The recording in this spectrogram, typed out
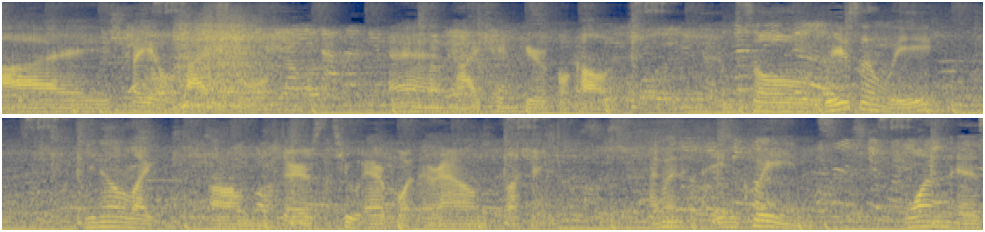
I failed high school and I came here for college. So recently you know like um, there's two airports around Flushing I mean in Queens. One is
